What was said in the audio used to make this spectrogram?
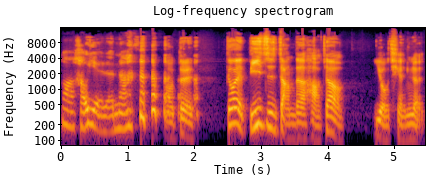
哦，好野人呐。哦，对，各位鼻子长得好叫有钱人。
